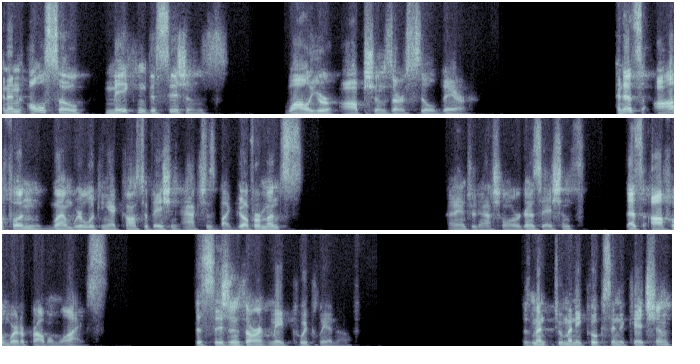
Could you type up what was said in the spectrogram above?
and then also making decisions while your options are still there. And that's often when we're looking at conservation actions by governments and international organizations. That's often where the problem lies. Decisions aren't made quickly enough. There's too many cooks in the kitchen,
